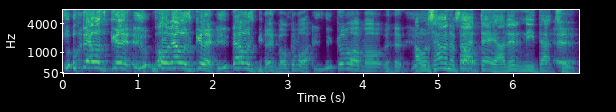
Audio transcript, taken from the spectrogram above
That was good, Mo. That was good. That was good, Mo. Come on, come on, Mo. I was having a So- bad day. I didn't need that too. Uh,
